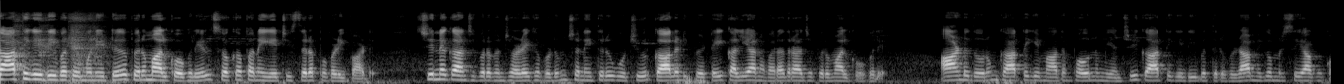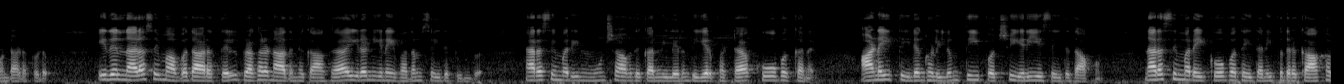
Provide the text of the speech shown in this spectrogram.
கார்த்திகை தீபத்தை முன்னிட்டு பெருமாள் கோவிலில் சொக்கப்பனை ஏற்றி சிறப்பு வழிபாடு. சின்ன காஞ்சிபுரம் என்று அழைக்கப்படும் சென்னை திருவொற்றியூர் காலடிப்பேட்டை கல்யாண வரதராஜ பெருமாள் கோவிலில். ஆண்டுதோறும் கார்த்திகை மாதம் பௌர்ணமி அன்று கார்த்திகை தீப திருவிழா மிக விமரிசையாக கொண்டாடப்படும். இதில் நரசிம்ம அவதாரத்தில் பிரகரநாதனுக்காக இரணியனை வதம் செய்த பின்பு நரசிம்மரின் மூன்றாவது கண்ணிலிருந்து ஏற்பட்ட கோபக்கனல் அனைத்து இடங்களிலும் தீப்பற்றி எரிய செய்ததாகும். நரசிம்மரை கோபத்தை தணிப்பதற்காக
